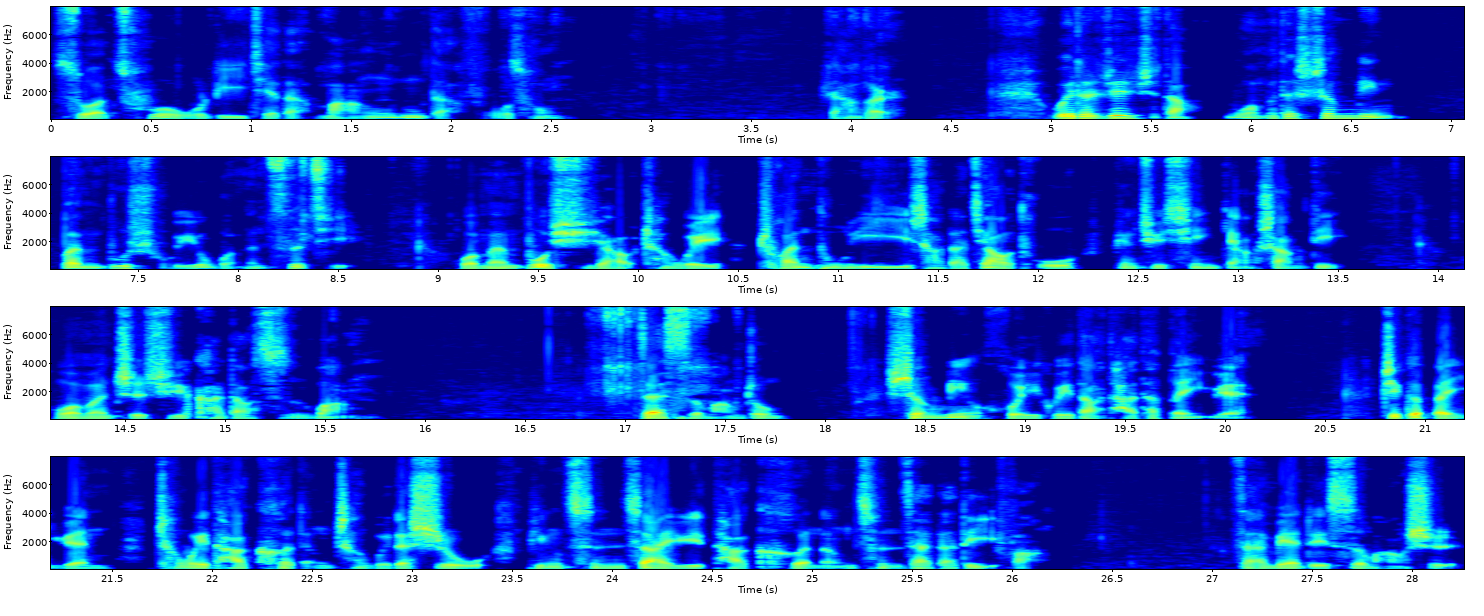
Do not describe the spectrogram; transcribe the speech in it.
所错误理解的盲目的服从。然而，为了认识到我们的生命本不属于我们自己，我们不需要成为传统意义上的教徒，并去信仰上帝。我们只需看到死亡，在死亡中，生命回归到它的本源。这个本源成为它可能成为的事物，并存在于它可能存在的地方。在面对死亡时，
